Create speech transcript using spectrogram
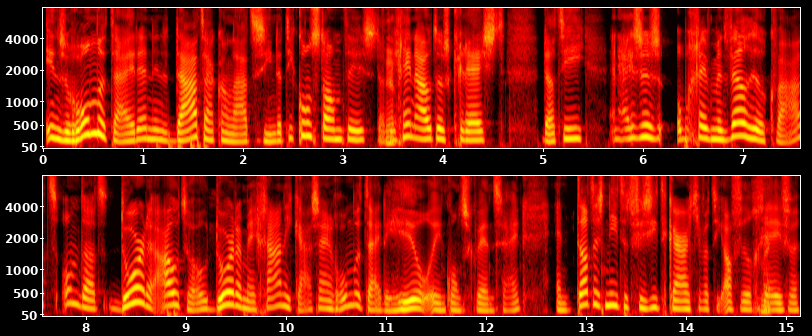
in zijn rondetijden en in de data kan laten zien dat hij constant is. Dat Ja. hij geen auto's crasht. Dat hij... En hij is dus op een gegeven moment wel heel kwaad. Omdat door de auto, door de mechanica, zijn rondetijden heel inconsequent zijn. En dat is niet het visitekaartje wat hij af wil Nee. geven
